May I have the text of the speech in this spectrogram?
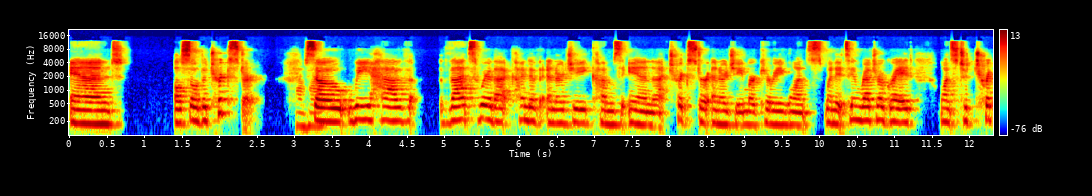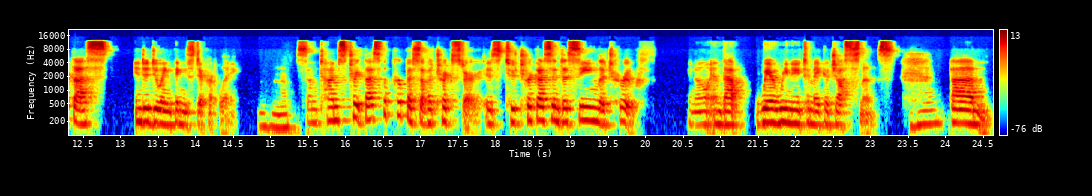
And also the trickster. Uh-huh. So we have that's where that kind of energy comes in that trickster energy mercury wants when it's in retrograde wants to trick us into doing things differently mm-hmm. sometimes trick that's the purpose of a trickster is to trick us into seeing the truth you know and that where we need to make adjustments mm-hmm. um,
